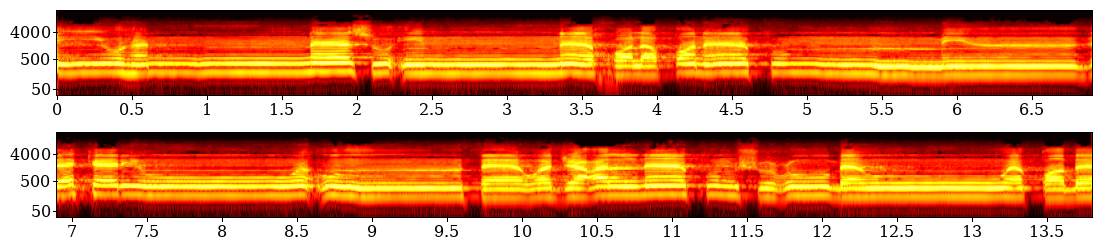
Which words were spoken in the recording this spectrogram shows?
أيها الناس إنا خلقناكم من ذكر وأنثى وجعلناكم شعوبا وقبائل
